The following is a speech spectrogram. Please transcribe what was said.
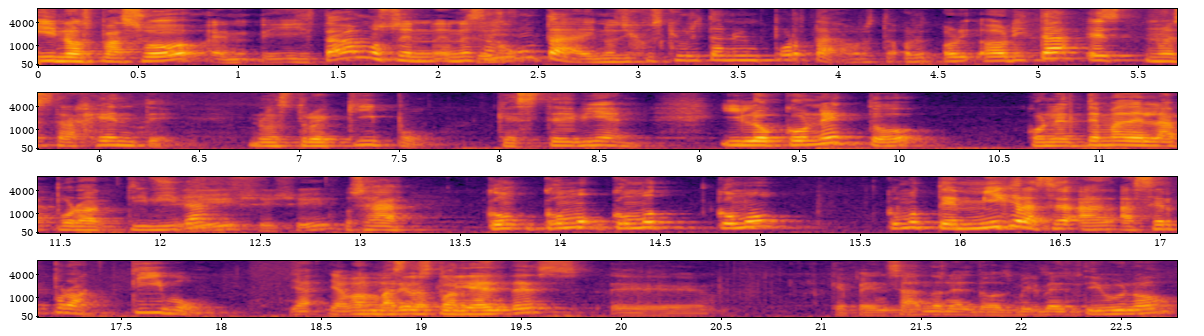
Y nos pasó, en- y estábamos en, en esa Sí. junta, y nos dijo, es que ahorita no importa, ahorita, ahorita- es nuestra gente, nuestro equipo, que esté bien. Y lo conecto con el tema de la proactividad. Sí, sí, sí. O sea, ¿cómo, cómo, cómo, cómo, cómo te migras a, a ser proactivo? Ya, ya van varios clientes eh, que pensando en el 2021,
